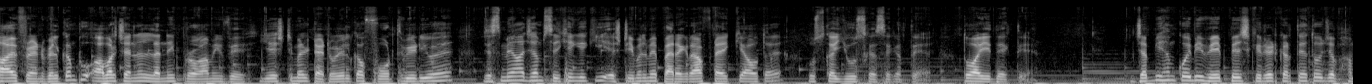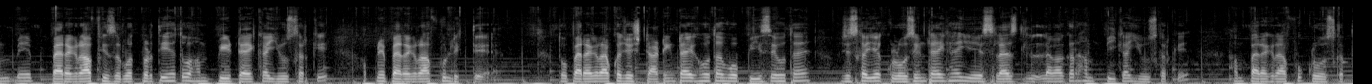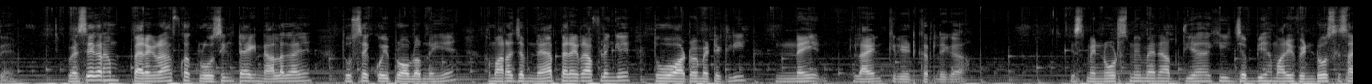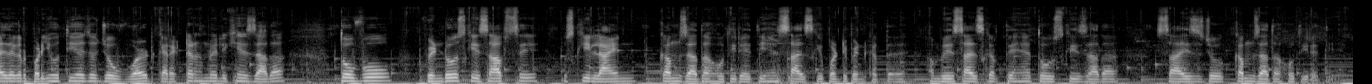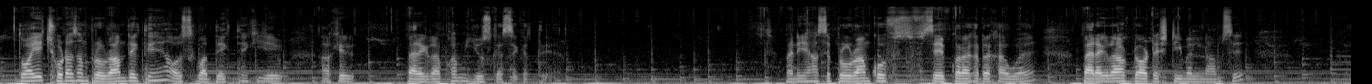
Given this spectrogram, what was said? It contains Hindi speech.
Hi friend welcome to our channel learning programming way ये एच ट्यूटोरियल का फोर्थ वीडियो है, जिसमें आज हम सीखेंगे कि एच में पैराग्राफ टैग क्या होता है, उसका यूज़ कैसे करते हैं। तो आइए देखते हैं। जब भी हम कोई भी वेब पेज क्रिएट करते हैं तो जब हमें पैराग्राफ की ज़रूरत पड़ती है तो हम पी टैग का यूज़ करके अपने पैराग्राफ को लिखते हैं। तो पैराग्राफ का जो स्टार्टिंग टैग होता है, वो पी से होता है, जिसका ये क्लोजिंग टैग है, ये स्लैश लगाकर हम पी का यूज़ करके हम पैराग्राफ को क्लोज करते हैं। वैसे अगर हम पैराग्राफ का क्लोजिंग टैग ना लगाएँ तो उससे कोई प्रॉब्लम नहीं है। हमारा जब नया पैराग्राफ लेंगे तो वो ऑटोमेटिकली नई लाइन क्रिएट कर लेगा। इसमें नोट्स में मैंने आप दिया है कि जब भी हमारी विंडोज़ की साइज़ अगर बड़ी होती है तो जो वर्ड कैरेक्टर हमने लिखे हैं ज़्यादा तो वो विंडोज़ के हिसाब से उसकी लाइन कम ज़्यादा होती रहती है साइज़ के ऊपर डिपेंड करता है। हम रिसाइज करते हैं तो उसकी ज़्यादा साइज़ जो कम ज़्यादा होती रहती है। तो आइए छोटा सा हम प्रोग्राम देखते हैं और उसके बाद देखते हैं कि ये आखिर पैराग्राफ का हम यूज़ कैसे करते हैं। मैंने यहाँ से प्रोग्राम को सेव करा कर रखा हुआ है पैराग्राफ डॉट एच नाम से।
